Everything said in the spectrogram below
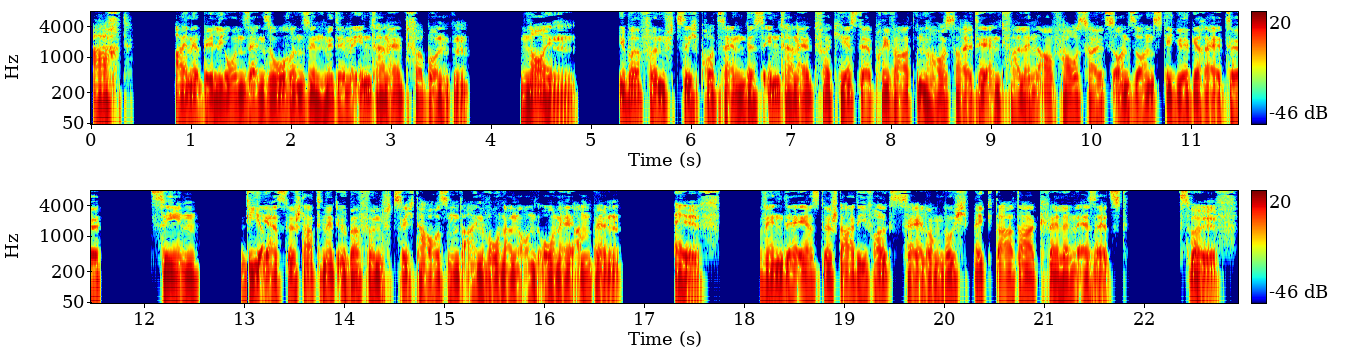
8. Eine Billion Sensoren sind mit dem Internet verbunden. 9. Über 50% des Internetverkehrs der privaten Haushalte entfallen auf Haushalts- und sonstige Geräte. 10. Die erste Stadt mit über 50.000 Einwohnern und ohne Ampeln. 11. Wenn der erste Staat die Volkszählung durch Big Data Quellen ersetzt. 12.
